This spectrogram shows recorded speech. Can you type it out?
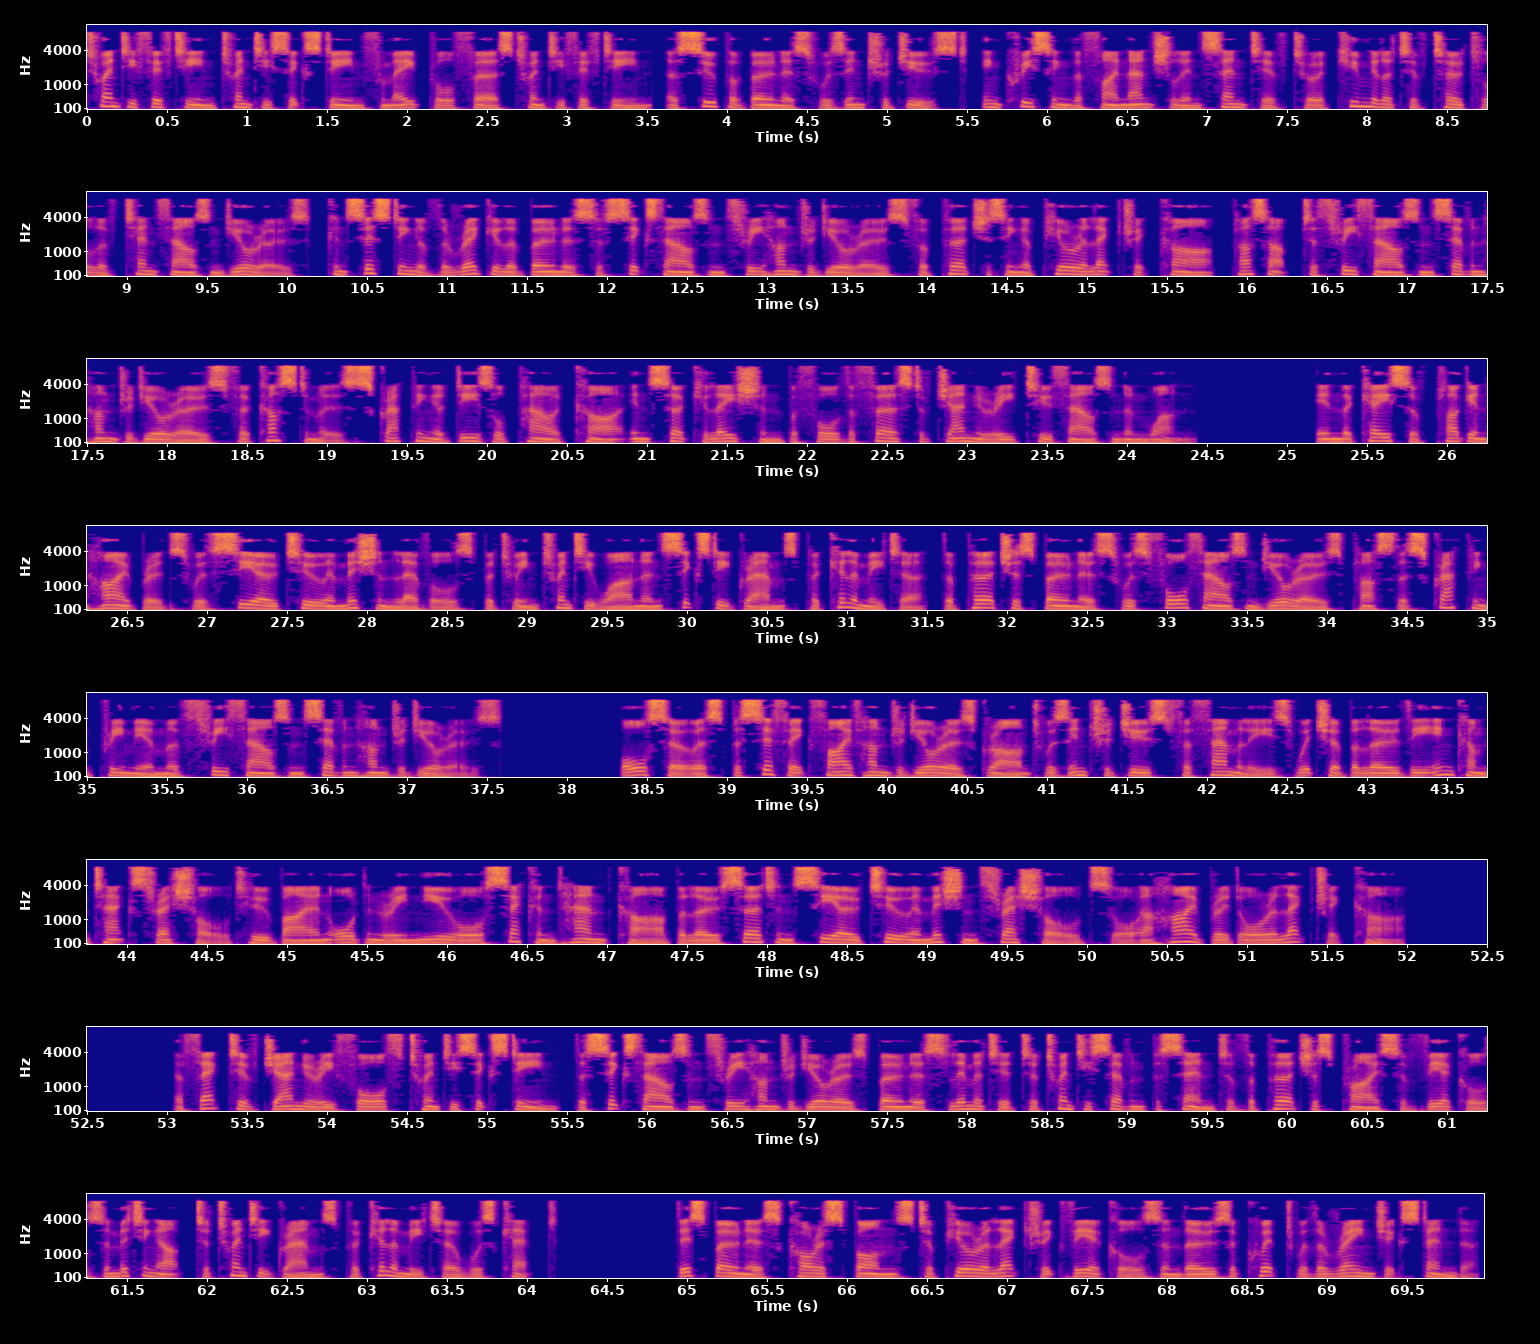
2015–2016 From April 1, 2015, a super bonus was introduced, increasing the financial incentive to a cumulative total of €10,000, consisting of the regular bonus of €6,300 for purchasing a pure electric car, plus up to €3,700 for customers scrapping a diesel-powered car in circulation before 1 January 2001. In the case of plug-in hybrids with CO2 emission levels between 21 and 60 grams per kilometer, the purchase bonus was €4,000 plus the scrapping premium of €3,700. Also a specific €500 Euros grant was introduced for families which are below the income tax threshold who buy an ordinary new or second-hand car below certain CO2 emission thresholds or a hybrid or electric car. Effective January 4, 2016, the €6,300 Euros bonus limited to 27% of the purchase price of vehicles emitting up to 20 grams per kilometer was kept. This bonus corresponds to pure electric vehicles and those equipped with a range extender.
